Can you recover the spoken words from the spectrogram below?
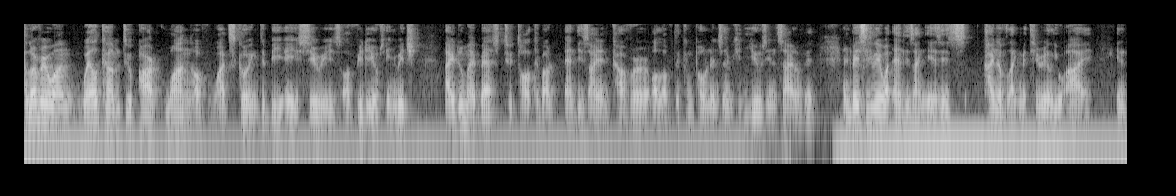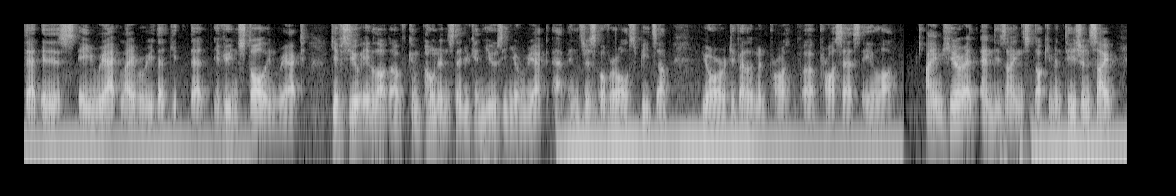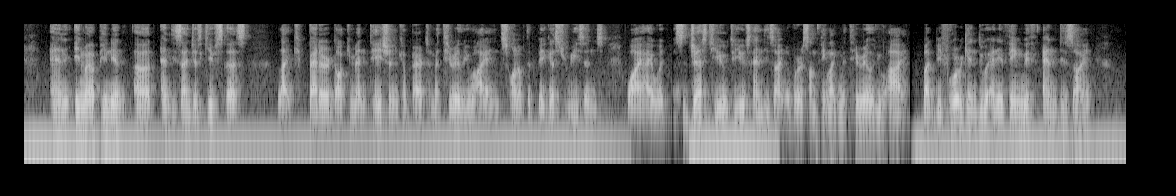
Hello everyone, welcome to part 1 of what's going to be a series of videos in which I do my best to talk about Ant Design and cover all of the components that we can use inside of it. And basically what Ant Design is, is kind of like Material UI in that it is a React library that, that if you install in React gives you a lot of components that you can use in your React app and it just overall speeds up your development pro uh, process a lot. I'm here at Ant Design's documentation site and in my opinion, uh, Ant Design just gives us like better documentation compared to Material UI and it's one of the biggest reasons why I would suggest to you to use Ant Design over something like Material UI. But before we can do anything with Ant Design,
